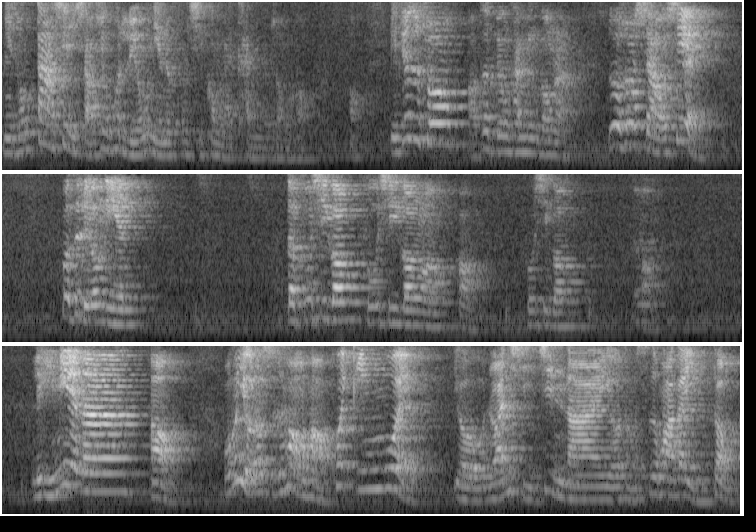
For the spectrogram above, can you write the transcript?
你从大线、小线或流年的夫妻宫来看这个状况。哦，也就是说，啊，这不用看命宫了。如果说小线。或是流年的夫妻宫，夫妻宫哦，哦，夫妻宫，哦，里面呢，哦，我们有的时候哈，会因为有软喜进来，有什么四化在引动，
